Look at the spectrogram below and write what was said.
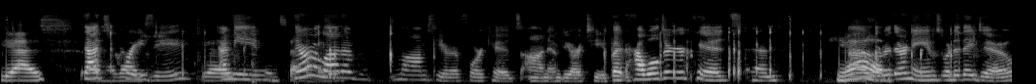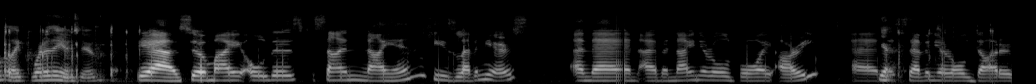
Yes. Oh That's gosh. crazy. Yes, I mean, there are a lot of moms here of four kids on MDRT. But how old are your kids? And uh, Yeah. what are their names? What do they do? Like, what are they into? Yeah. So my oldest son, Nayan, he's 11 years. And then I have a nine year old boy, Ari, and Yes. a seven year old daughter,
